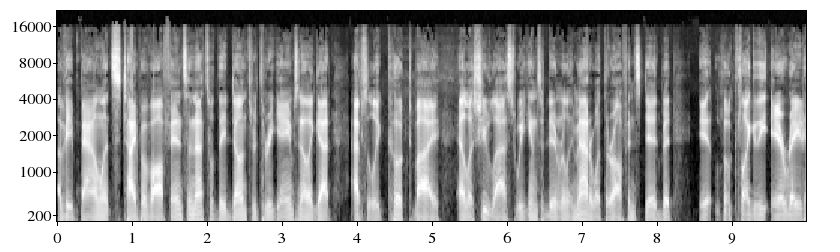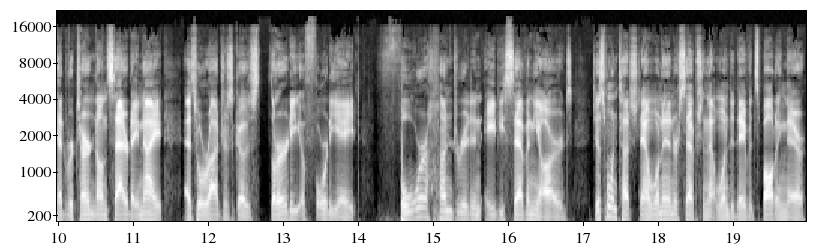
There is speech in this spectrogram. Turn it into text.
of a balanced type of offense, and that's what they've done through three games. Now they got absolutely cooked by LSU last weekend, so it didn't really matter what their offense did, but it looked like the air raid had returned on Saturday night as Will Rogers goes 30 of 48, 487 yards, just one touchdown, one interception, that one to David Spaulding there,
